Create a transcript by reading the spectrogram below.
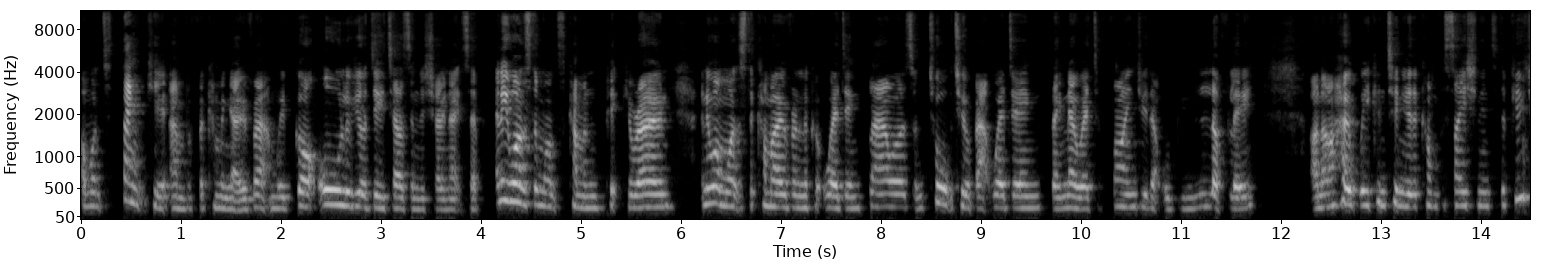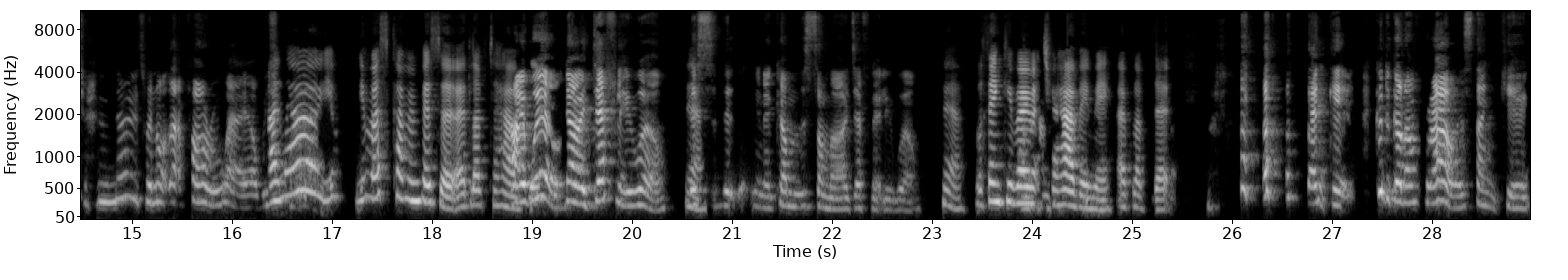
I want to thank you, Amber, for coming over. And we've got all of your details in the show notes. So if anyone that wants to come and pick your own, anyone wants to come over and look at wedding flowers and talk to you about wedding, they know where to find you. That would be lovely. And I hope we continue the conversation into the future. Who knows? We're not that far away, are we? I know you. You must come and visit. I'd love to have. I will. No, I definitely will. Yeah. This, you know, come the summer, I definitely will. Yeah. Well, thank you very much for having me. I've loved it. Thank you. Could have gone on for hours. Thank you.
